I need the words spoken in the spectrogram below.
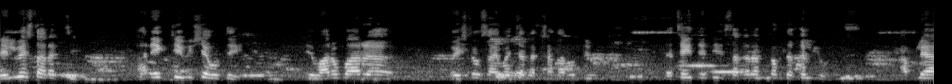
रेल्वे स्थानकचे अनेक जे विषय होते ते वारंवार वैष्णव साहेबांच्या लक्षात आणून देऊन त्याचंही त्यांनी सकारात्मक दखल घेऊन आपल्या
